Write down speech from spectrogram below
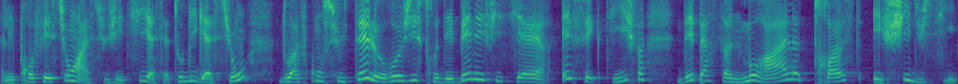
Les professions assujetties à cette obligation doivent consulter le registre des bénéficiaires effectifs des personnes morales, trusts et fiducies.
